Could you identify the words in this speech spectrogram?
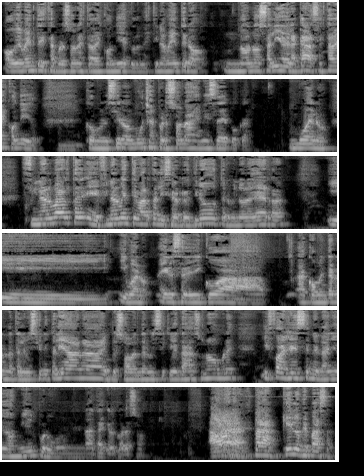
Obviamente esta persona estaba escondida clandestinamente, no, no, no salía de la casa, estaba escondido, como lo hicieron muchas personas en esa época. Bueno, final Barta- eh, finalmente Bartali se retiró, terminó la guerra y, y bueno, él se dedicó a, a comentar en la televisión italiana, empezó a vender bicicletas a su nombre y fallece en el año 2000 por un ataque al corazón. Ahora, para, ¿qué es lo que pasa?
